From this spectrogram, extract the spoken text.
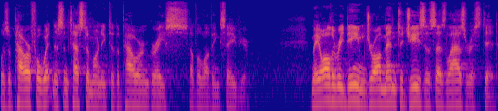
was a powerful witness and testimony to the power and grace of a loving Savior. May all the redeemed draw men to Jesus as Lazarus did.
